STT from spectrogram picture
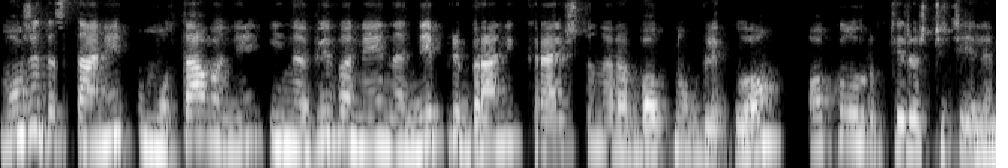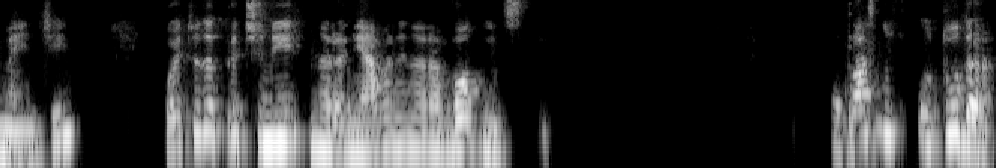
може да стане умотаване и навиване на неприбрани краища на работно облекло около ротиращите елементи, което да причини нараняване на работниците. Опасност от удар.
